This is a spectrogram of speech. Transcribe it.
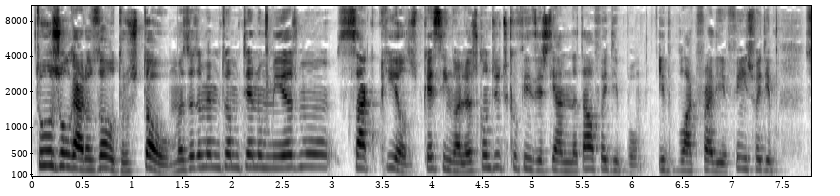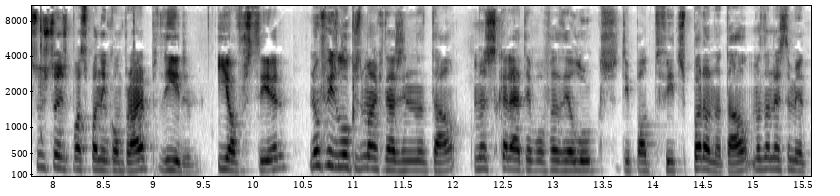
Estou a julgar os outros? Estou, mas eu também me estou a meter no mesmo saco que eles. Porque assim, olha, os conteúdos que eu fiz este ano de Natal foi tipo, e de Black Friday afins, foi tipo, sugestões que vocês podem comprar, pedir e oferecer. Não fiz looks de maquilhagem de Natal, mas se calhar até vou fazer looks, tipo outfits para o Natal. Mas honestamente,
